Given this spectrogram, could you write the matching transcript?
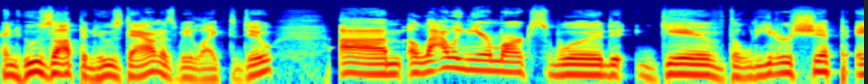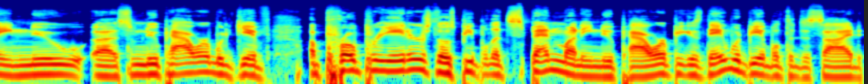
and who's up and who's down, as we like to do, um, allowing earmarks would give the leadership a new, uh, some new power. Would give appropriators, those people that spend money, new power because they would be able to decide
